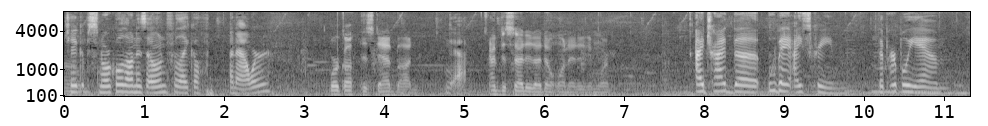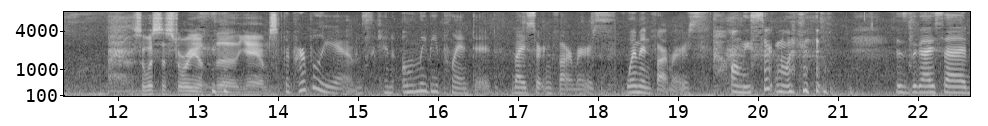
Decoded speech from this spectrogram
Jacob snorkeled on his own for like a, an hour. Work off this dad bod. Yeah. I've decided I don't want it anymore. I tried the ube ice cream, the purple yam. So what's the story of the yams? The purple yams can only be planted by certain farmers, women farmers. Only certain women. As the guy said,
